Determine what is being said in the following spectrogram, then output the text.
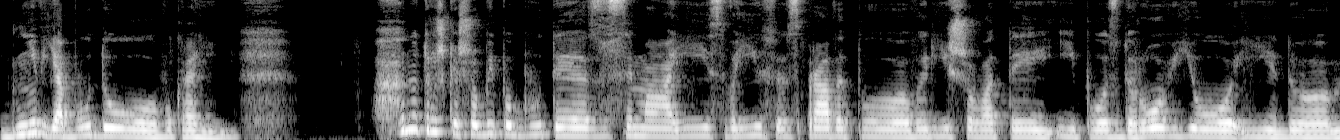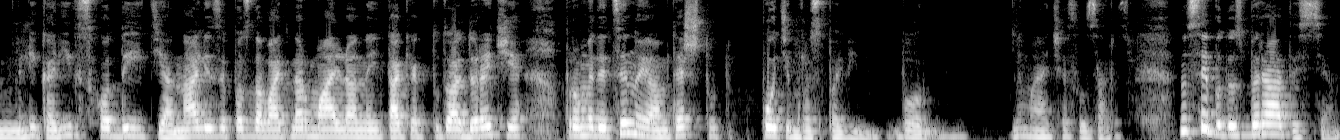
днів я буду в Україні. Ну, трошки, щоб і побути з усіма, і свої справи повирішувати, і по здоров'ю, і до лікарів сходити, і аналізи поздавати нормально, а не так, як тут. А до речі, про медицину я вам теж тут потім розповім, бо немає часу зараз. Ну, все, буду збиратися.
